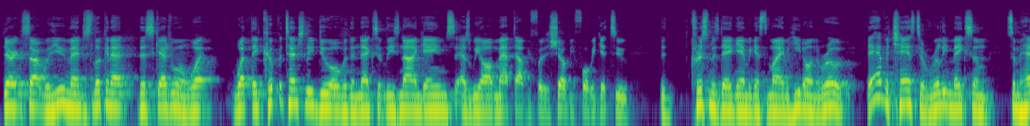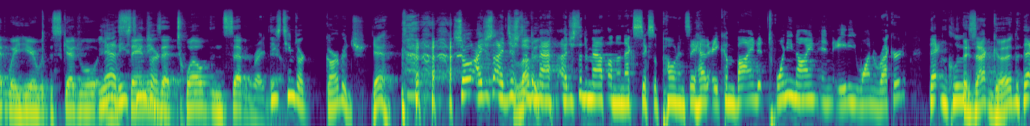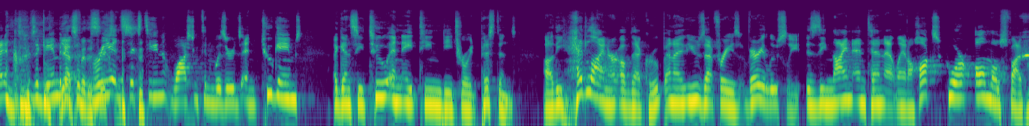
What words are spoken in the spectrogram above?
Derek, start with you, man. Just looking at this schedule and what what they could potentially do over the next at least nine games, as we all mapped out before the show, before we get to the Christmas Day game against the Miami Heat on the road, they have a chance to really make some some headway here with the schedule Yeah, and the these teams standings are- at twelve and seven right now. These teams are garbage. yeah, So I just I just I did the it. math. I just did the math on the next six opponents. They had a combined 29 and 81 record. That includes Is that good? that includes a game against for the the three and 16 Washington Wizards and two games against the two and 18 Detroit Pistons. Uh, the headliner of that group, and I use that phrase very loosely, is the 9 and 10 Atlanta Hawks, who are almost 500.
